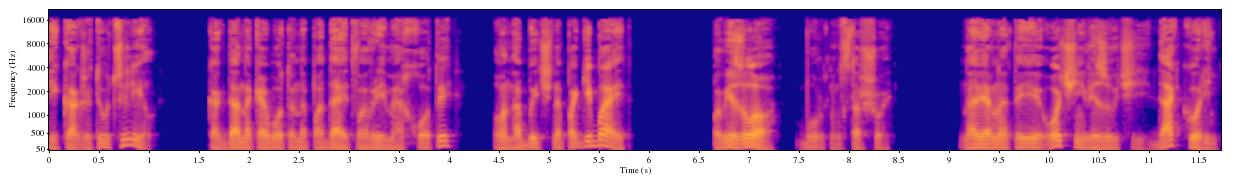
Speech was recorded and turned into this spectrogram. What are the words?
«И как же ты уцелел? Когда на кого-то нападает во время охоты, он обычно погибает. Повезло, буркнул старшой. Наверное, ты очень везучий, да, корень?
